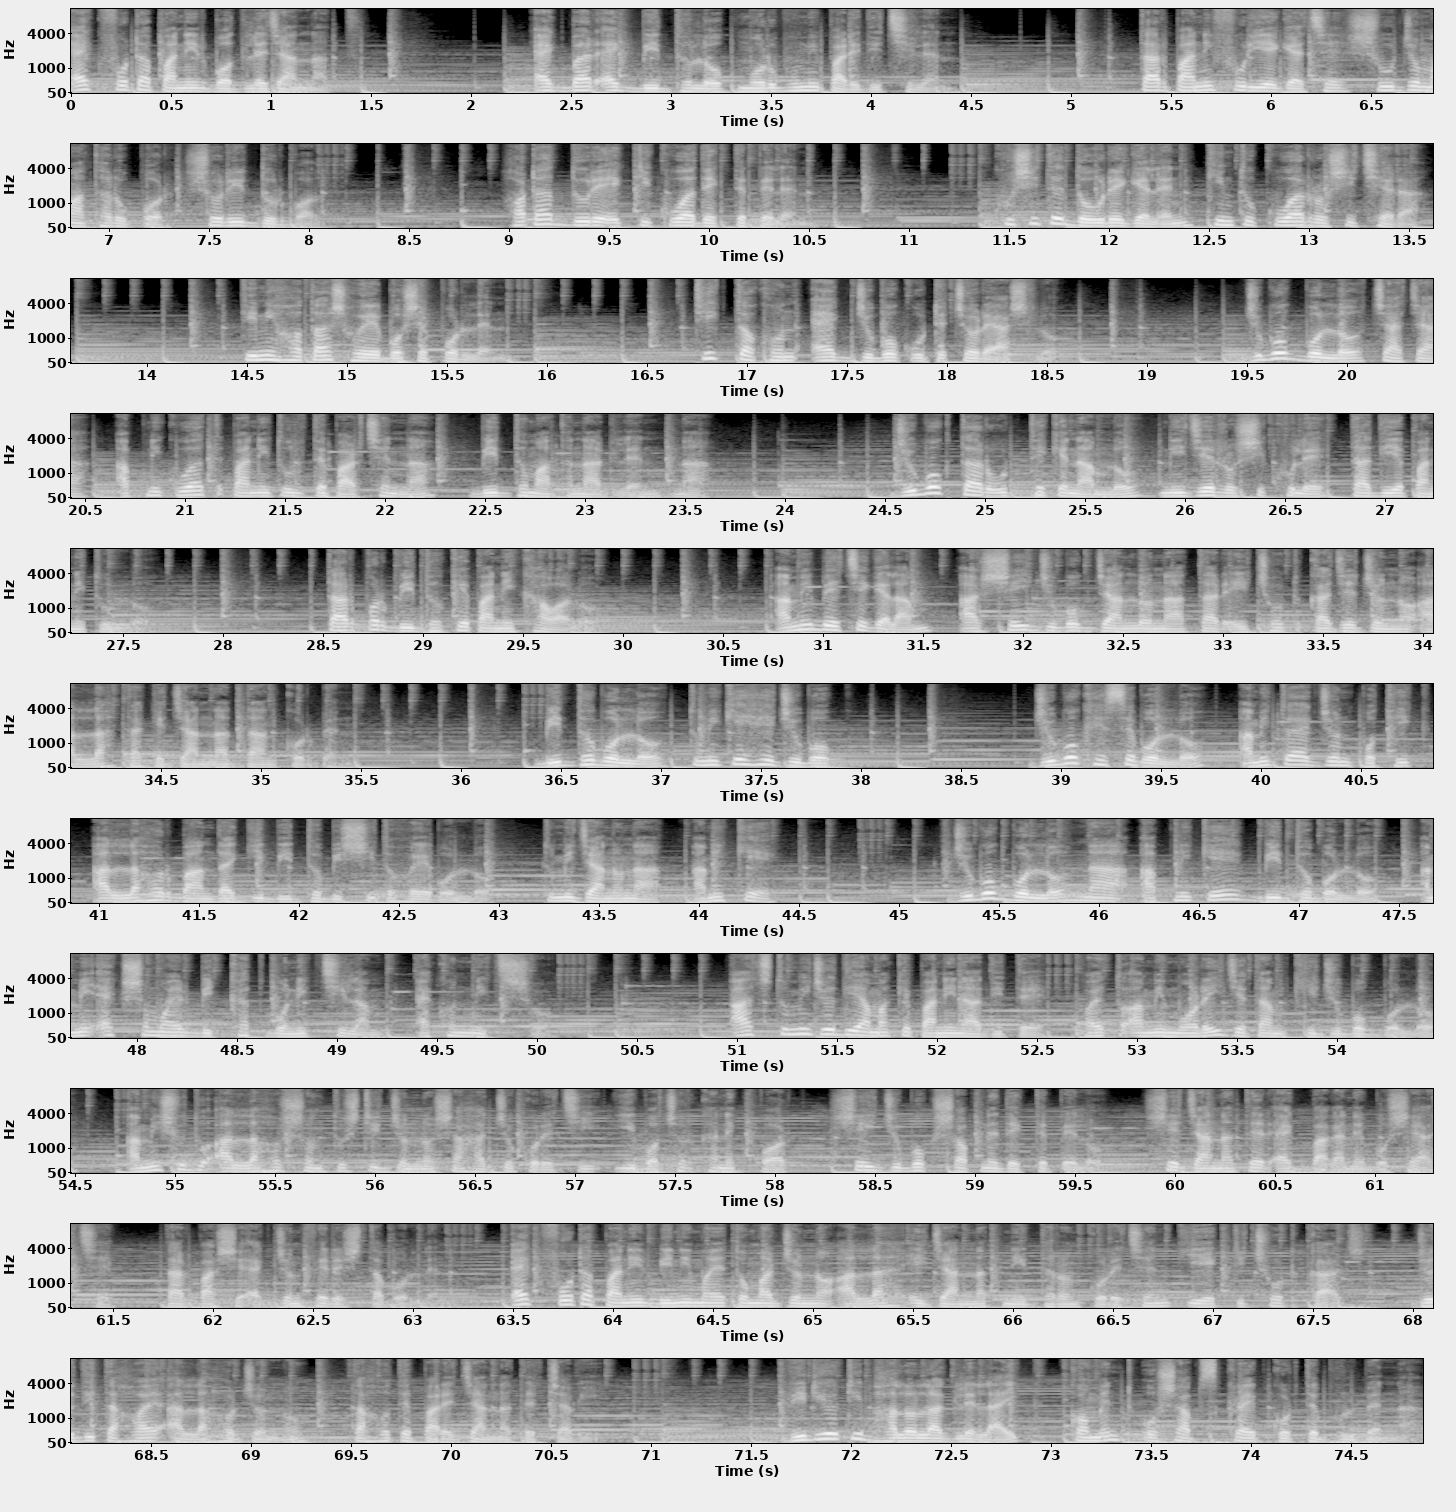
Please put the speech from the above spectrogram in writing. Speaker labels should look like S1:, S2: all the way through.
S1: এক ফোঁটা পানির বদলে জান্নাত। একবার এক বৃদ্ধ লোক মরুভূমি পাড়ি দিচ্ছিলেন। তার পানি ফুরিয়ে গেছে সূর্য মাথার উপর, শরীর দুর্বল। হঠাৎ দূরে একটি কুয়া দেখতে পেলেন। খুশিতে দৌড়ে গেলেন, কিন্তু কুয়ার রশি ছেঁড়া। তিনি হতাশ হয়ে বসে পড়লেন। ঠিক তখন এক যুবক উঠে চড়ে আসলো। যুবক বলল, চাচা, আপনি কুয়াতে পানি তুলতে পারছেন না। বৃদ্ধ মাথা নাড়লেন, না। যুবক তার উঠ থেকে নামল, নিজের রশি খুলে তা দিয়ে পানি তুলল। তারপর বৃদ্ধকে পানি খাওয়ালো। আমি বেঁচে গেলাম, আর সেই যুবক জানল না তার এই ছোট কাজের জন্য আল্লাহ তাকে জান্নাত দান করবেন। বৃদ্ধ বলল, তুমি কে হে যুবক? যুবক হেসে বলল, আমি তো একজন পথিক, আল্লাহর বান্দাগি বৃদ্ধ বিস্মিত হয়ে বলল, তুমি জানো না, আমি কে? যুবক বলল, না, আপনি কে? বৃদ্ধ বলল, আমি এক সময়ের বিখ্যাত বণিক ছিলাম, এখন নিঃস্ব আজ তুমি যদি আমাকে পানি না দিতে, হয়তো আমি মরেই যেতাম, কি যুবক বলল। আমি শুধু আল্লাহর সন্তুষ্টির জন্য সাহায্য করেছি, ই বছরখানেক পর সেই যুবক স্বপ্নে দেখতে পেল। সে জান্নাতের এক বাগানে বসে আছে, তার পাশে একজন ফেরেশতা বললেন, এক ফোঁটা পানির বিনিময়ে তোমার জন্য আল্লাহ এই জান্নাত নির্ধারণ করেছেন, কি একটি ছোট কাজ। যদি তা হয় আল্লাহর জন্য, তা হতে পারে জান্নাতের চাবি। ভিডিওটি ভালো লাগলে লাইক, কমেন্ট ও সাবস্ক্রাইব করতে ভুলবেন না।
